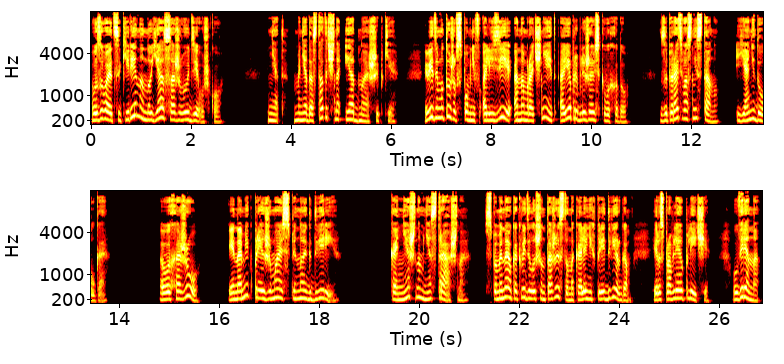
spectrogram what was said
Вызывается Кирина, но я осаживаю девушку. Нет, мне достаточно и одной ошибки. Видимо, тоже вспомнив о Лизии, она мрачнеет, а я приближаюсь к выходу. Запирать вас не стану, я недолго. Выхожу и на миг прижимаюсь спиной к двери. Конечно, мне страшно. Вспоминаю, как видела шантажиста на коленях перед Вергом и расправляю плечи. Уверена,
